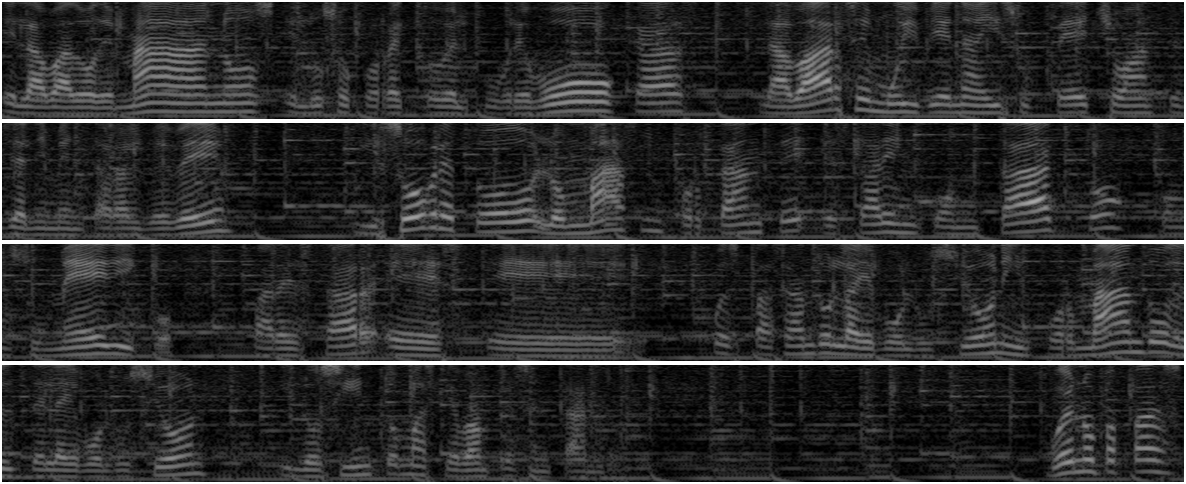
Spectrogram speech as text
el lavado de manos, el uso correcto del cubrebocas, lavarse muy bien ahí su pecho antes de alimentar al bebé, y sobre todo lo más importante estar en contacto con su médico para estar este pues pasando la evolución informando de, la evolución y los síntomas que van presentando bueno papás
